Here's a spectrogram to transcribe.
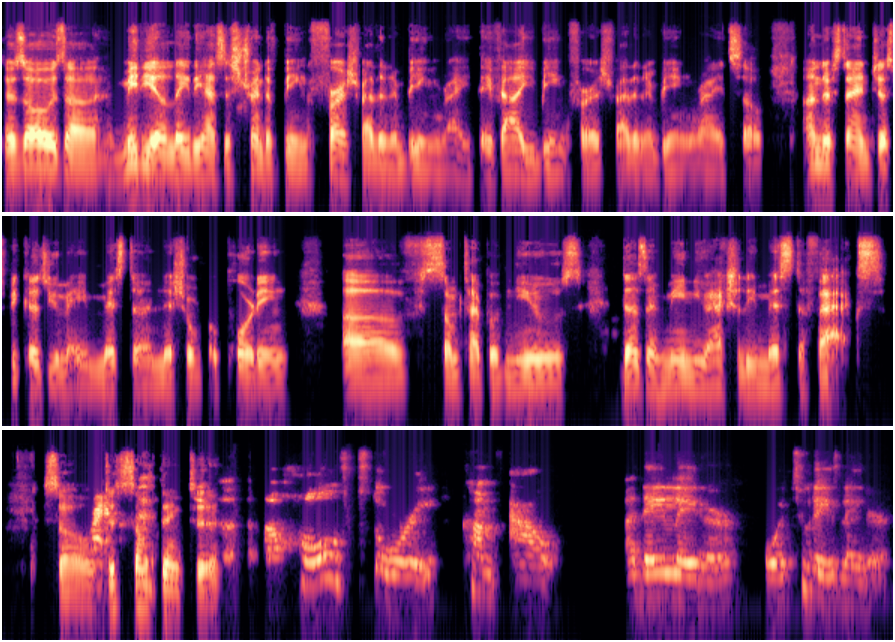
there's always a media lady has this trend of being first rather than being right. They value being first rather than being right. So understand just because you may miss the initial reporting of some type of news doesn't mean you actually miss the facts. So right. just something to the whole story come out a day later or two days later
